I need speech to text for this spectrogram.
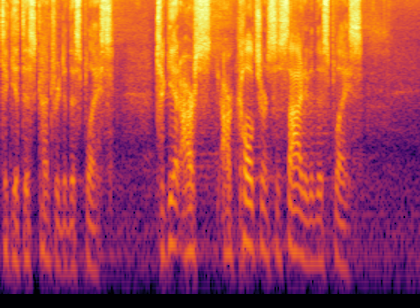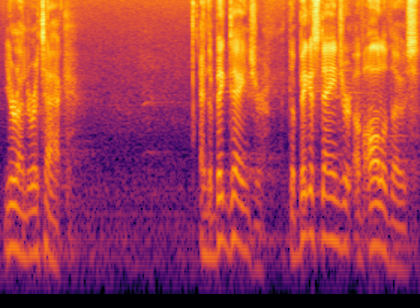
to get this country to this place, to get our, our culture and society to this place. You're under attack. And the big danger, the biggest danger of all of those,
